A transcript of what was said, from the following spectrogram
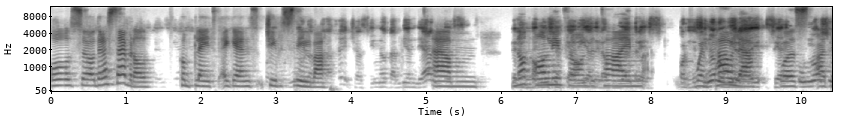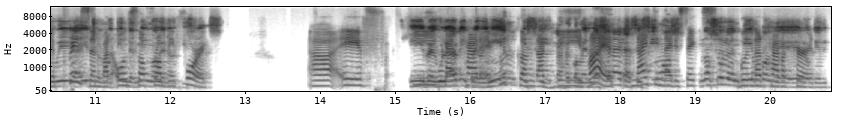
Also, there are several complaints against Chief Silva, um, not only from the time when no, no hubiera, Paula was at the prison, but also from before. Uh, if Y he regular had y prevenir, y sí, las the recomendaciones riot las hicimos 1996 no solo en would not tiempos have de lo occurred. que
